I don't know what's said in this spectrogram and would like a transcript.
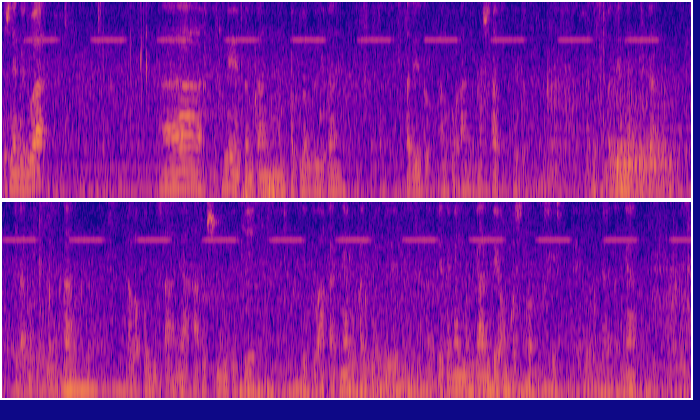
Terus yang kedua, uh, ini tentang memperjualbelikan tadi itu Al-Quran, Mushaf gitu. Ada sebagian yang tidak tidak memperbolehkan. Kalaupun misalnya harus memiliki itu akadnya bukan jual beli tapi dengan mengganti ongkos produksi itu kelihatannya bisa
